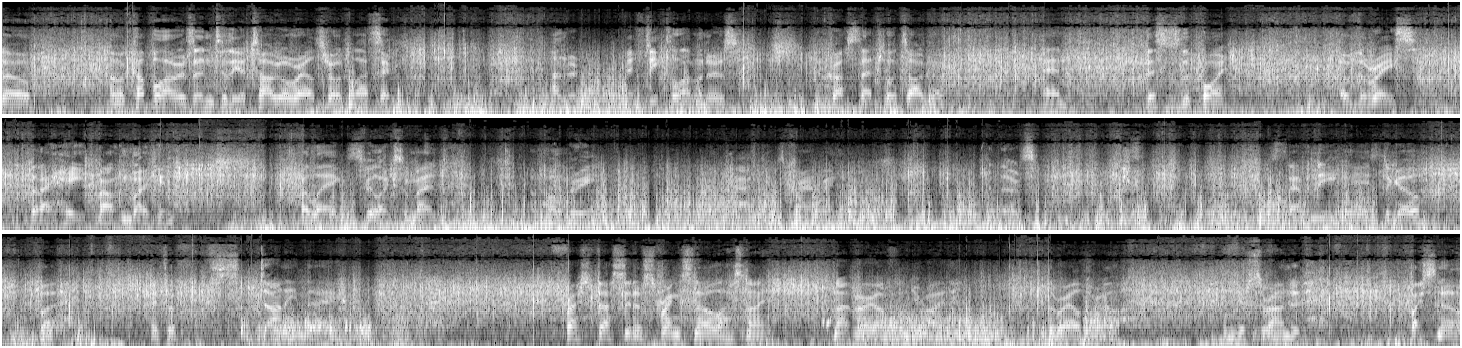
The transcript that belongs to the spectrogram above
So I'm a couple hours into the Otago Rail Trail Classic. 150 kilometers across central Otago. And this is the point of the race that I hate mountain biking. My legs feel like cement. I'm hungry. My calf keeps cramping. And there's 70 k's to go, but it's a stunning day. Fresh dusting of spring snow last night. Not very often you ride the rail trail and you're surrounded by snow.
